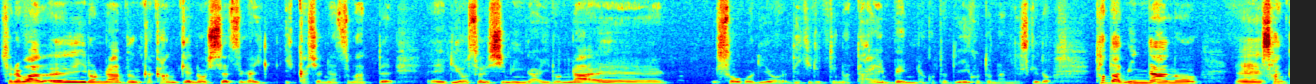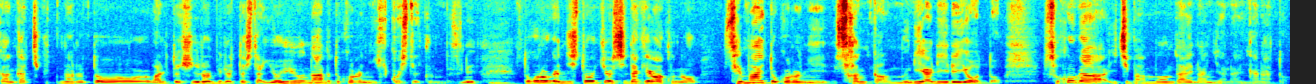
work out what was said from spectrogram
それはいろんな文化関係の施設が一箇所に集まって利用する市民がいろんな、えー、相互利用できるっていうのは大変便利なことでいいことなんですけどただみんなあの、えー、三冠合築となると割と広々とした余裕のあるところに引っ越していくんですね。うん、ところが西東京市だけはこの狭いところに三冠を無理やり入れようと、うん、そこが一番問題なんじゃないかなと。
